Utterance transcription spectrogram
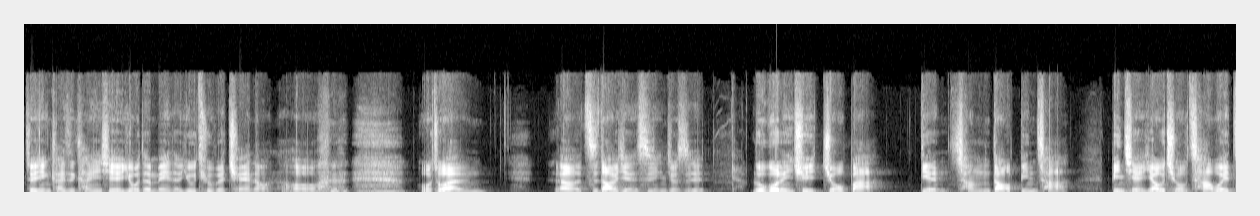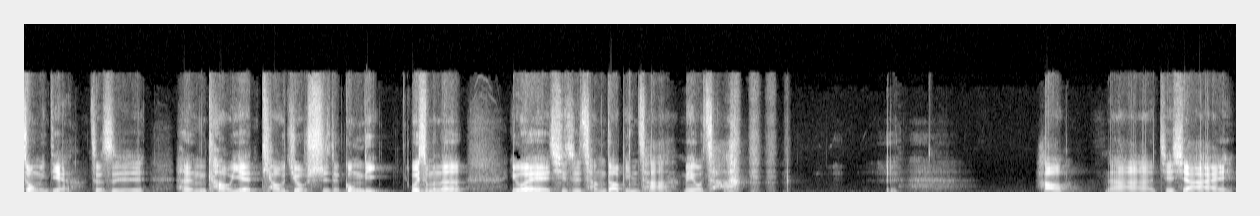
最近开始看一些有的没的 YouTube 的 channel，然后 我突然呃知道一件事情，就是如果你去酒吧点长岛冰茶，并且要求茶味重一点，这是很考验调酒师的功力。为什么呢？因为其实长岛冰茶没有茶。好，那接下来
